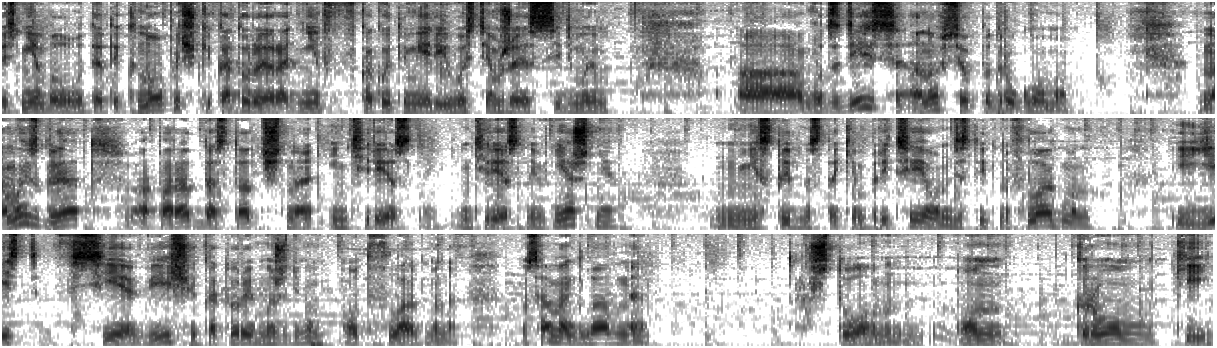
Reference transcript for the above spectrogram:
есть не было вот этой кнопочки, которая роднит в какой-то мере его с тем же S7. А вот здесь оно все по-другому. На мой взгляд, аппарат достаточно интересный. Интересный внешне. Не стыдно с таким прийти. Он действительно флагман. И есть все вещи, которые мы ждем от флагмана. Но самое главное, что он громкий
